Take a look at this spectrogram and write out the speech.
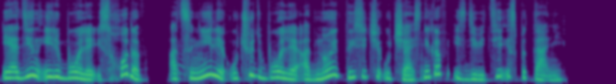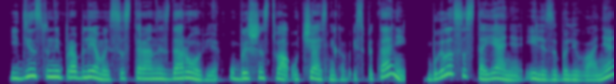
и один или более исходов оценили у чуть более одной тысячи участников из 9 испытаний. Единственной проблемой со стороны здоровья у большинства участников испытаний было состояние или заболевание,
